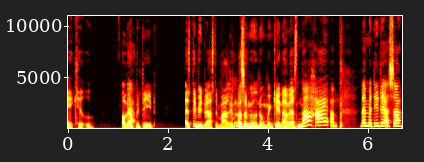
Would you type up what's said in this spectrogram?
akavet at være ja. på date. Altså, det er mit værste mareridt. Og så møde nogen, man kender og være sådan, Nå, hej, hvad med det der så?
